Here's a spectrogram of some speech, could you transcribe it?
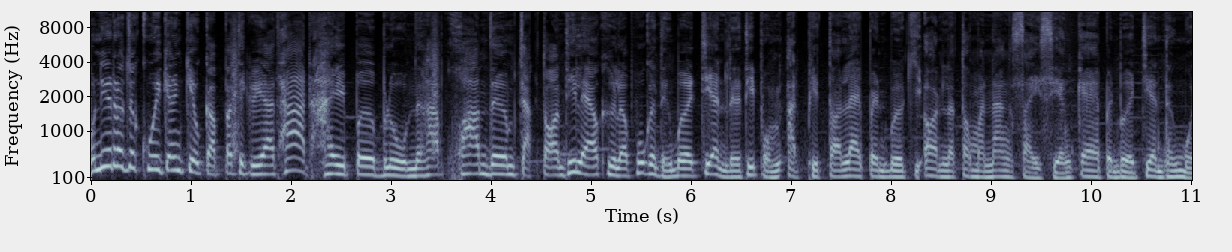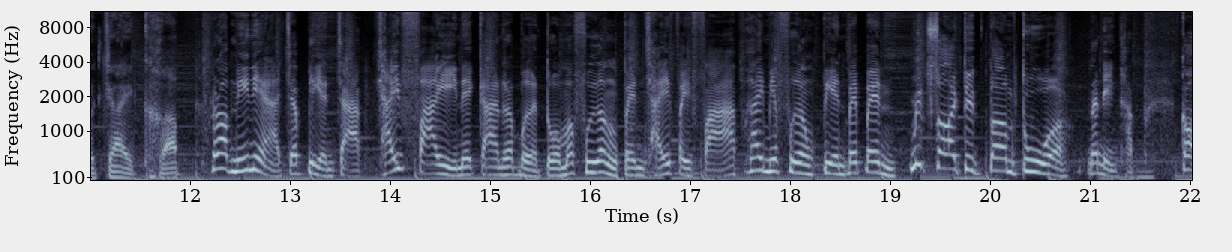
วันนี้เราจะคุยกันเกี่ยวกับปฏิกิริยาธาตุไฮเปอร์บลูมนะครับ ความเดิมจากตอนที่แล้วคือเราพูดกันถึงเบอร์เจียน หรือที่ผมอัดผิดตอนแรกเป็นเบอร์กิออน แล้วต้องมานั่งใส่เสียงแก้เป็นเบอร์เจียนทั้งหมดใจครับ รอบนี้เนี่ยจะเปลี่ยนจากใช้ไฟในการระเบิดตัวมะเฟือง เป็นใช้ไฟฟ้าเพื่อให้มะเฟืองเปลี่ยนไปเป็นมิดไซล์ติดตามตัว นั่นเองครับ ก็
